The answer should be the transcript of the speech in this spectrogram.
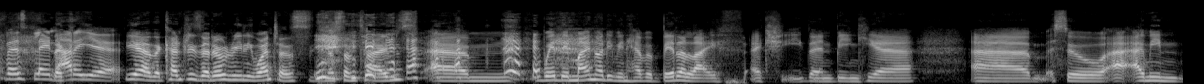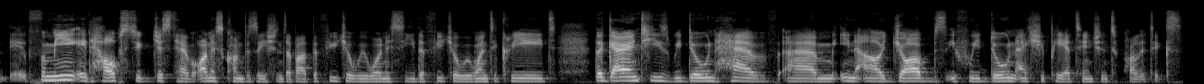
First plane The- out of here. yeah, the countries that don't really want us, you know, sometimes, um, where they might not even have a better life actually than being here. Um, so, I, I mean, for me, it helps to just have honest conversations about the future. We want to see, the future. We want to create, the guarantees we don't have um, in our jobs if we don't actually pay attention to politics.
